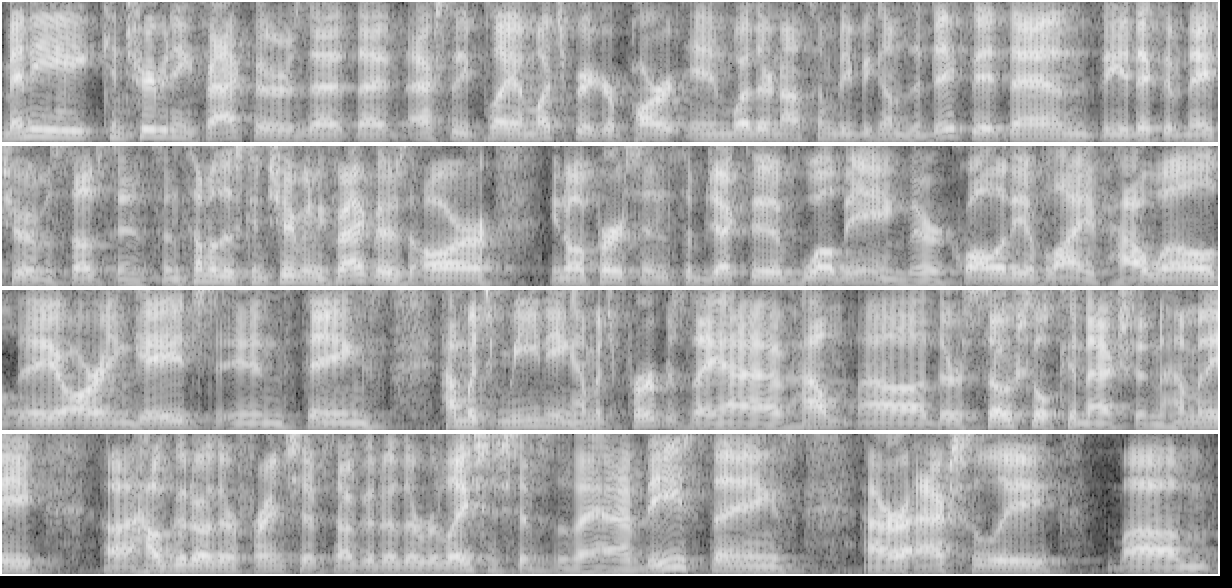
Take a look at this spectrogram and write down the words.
many contributing factors that, that actually play a much bigger part in whether or not somebody becomes addicted than the addictive nature of a substance. And some of those contributing factors are, you know, a person's subjective well-being, their quality of life, how well they are engaged in things, how much meaning, how much purpose they have, how uh, their social connection, how many, uh, how good are their friendships, how good are their relationships that they have. These things are actually um,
